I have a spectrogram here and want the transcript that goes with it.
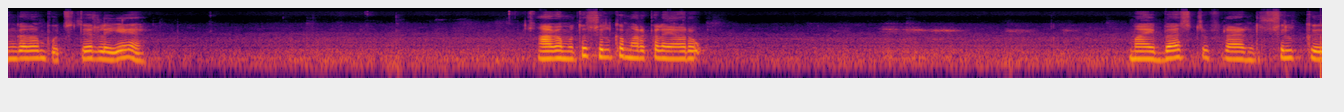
எங்கே தான் போச்சு? தெரிலையே ஆக மொத்தம் சில்கை மறக்கலை யாரும் மை பெஸ்ட் ஃப்ரெண்ட் சில்க்கு.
